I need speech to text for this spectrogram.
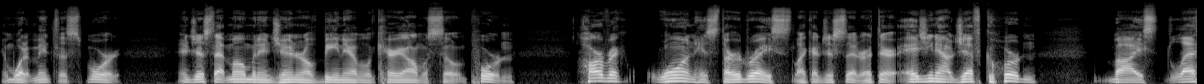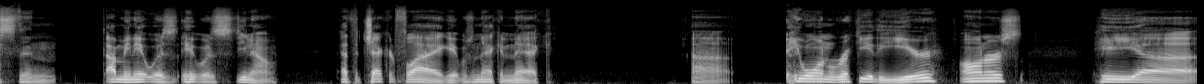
and what it meant to the sport, and just that moment in general of being able to carry on was so important. Harvick won his third race, like I just said right there, edging out Jeff Gordon by less than. I mean, it was it was you know, at the checkered flag, it was neck and neck. Uh, he won Rookie of the Year honors he uh,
